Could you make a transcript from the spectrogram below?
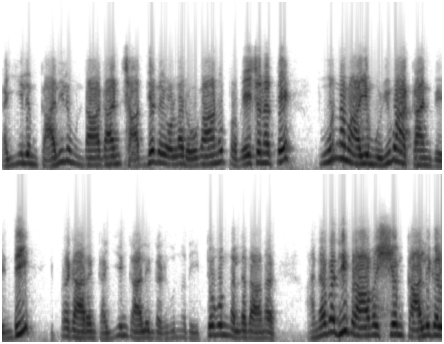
കയ്യിലും കാലിലും ഉണ്ടാകാൻ സാധ്യതയുള്ള രോഗാണു പ്രവേശനത്തെ പൂർണമായും ഒഴിവാക്കാൻ വേണ്ടി ഇപ്രകാരം കയ്യും കാലും കഴുകുന്നത് ഏറ്റവും നല്ലതാണ്. അനവധി പ്രാവശ്യം കാലുകൾ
